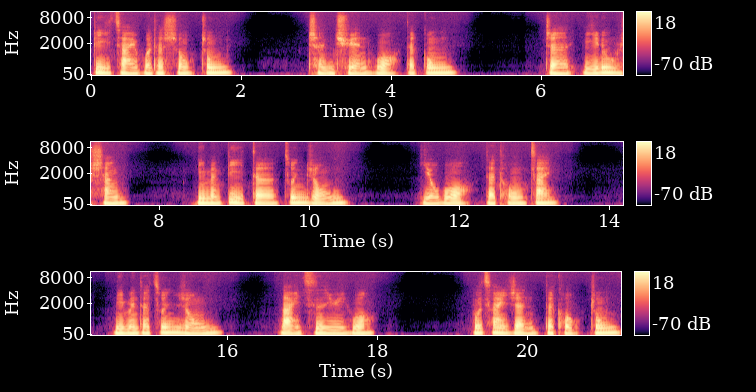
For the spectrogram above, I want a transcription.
必在我的手中。成全我的工，这一路上，你们必得尊荣，有我的同在。你们的尊荣来自于我，不在人的口中。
